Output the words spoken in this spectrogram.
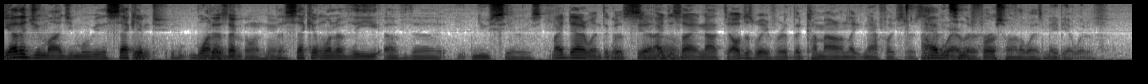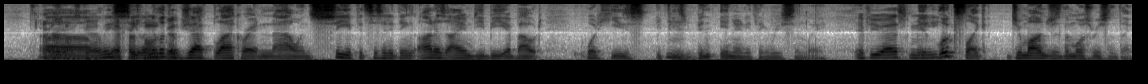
the other Jumanji movie, the second two- one the of second the, one, yeah. the second one of the of the new series. My dad went to go What's, see it. I uh, decided not to. I'll just wait for it to come out on like Netflix or something. I haven't seen the first one, otherwise maybe I would have. I heard it was Uh, let me Yeah, see. Let me one was look up. Jack Black right now and see if it says anything on his IMDb about what he's if he's Hmm. been in anything recently. If you ask me, It looks like Jumanji is the most recent thing.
